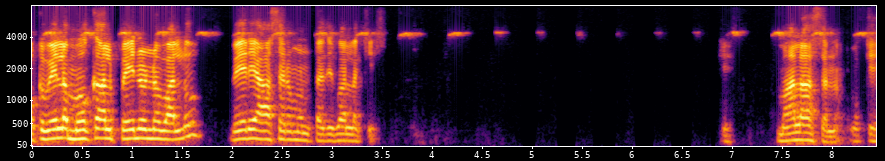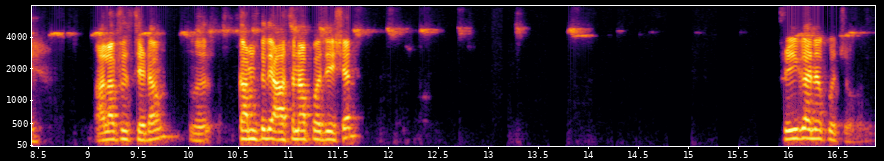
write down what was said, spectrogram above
ఒకవేళ మోకాలు పెయిన్ ఉన్న వాళ్ళు వేరే ఆసనం ఉంటుంది వాళ్ళకి. మాలాసనం. Okay. All of us down come to the asana position ఫ్రీగానే కూర్చోవాలి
